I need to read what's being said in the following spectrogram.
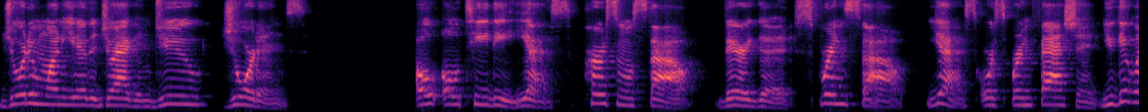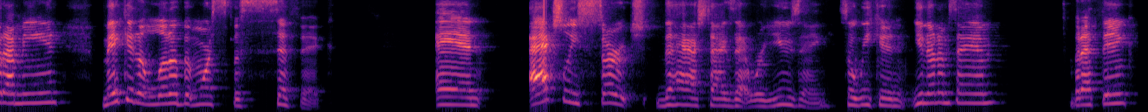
Jordan one year the dragon. Do jordans OOTD, yes. Personal style, very good. Spring style, yes. Or spring fashion. You get what I mean? Make it a little bit more specific and actually search the hashtags that we're using so we can, you know what I'm saying? But I think,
